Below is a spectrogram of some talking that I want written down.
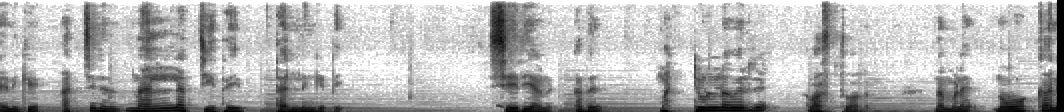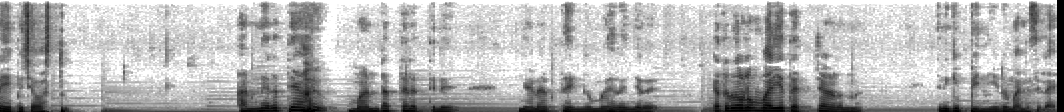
എനിക്ക് അച്ഛന് നല്ല ചീത്തയും തല്ലും കിട്ടി. ശരിയാണ്. അത് മറ്റുള്ളവരുടെ വസ്തുവാണ്. നമ്മളെ നോക്കാൻ ഏൽപ്പിച്ച വസ്തു. അന്നേരത്തെ ആ ഒരു മണ്ടത്തരത്തിന് ഞാൻ ആ തെങ്ങും എറിഞ്ഞത് എത്രത്തോളം വലിയ തെറ്റാണെന്ന് എനിക്ക് പിന്നീട് മനസ്സിലായി.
